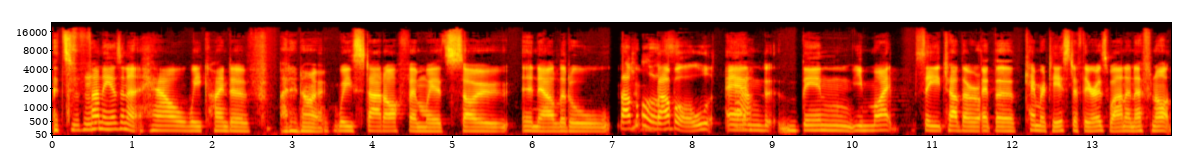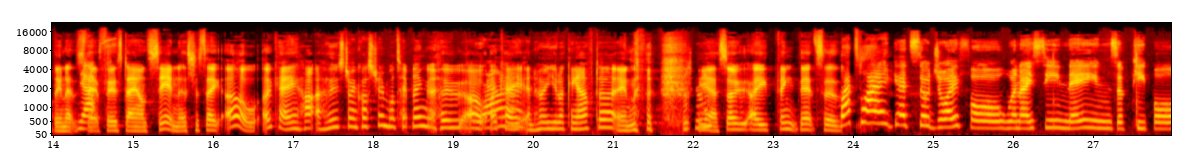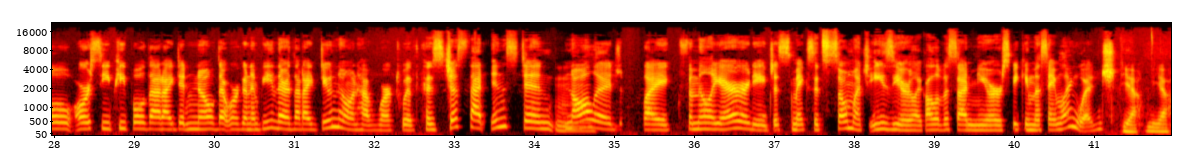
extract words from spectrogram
It's mm-hmm. funny, isn't it? How we kind of, I don't know, we start off and we're so in our little Bubbles. bubble, and then you might see each other at the camera test if there is one, and if not, then it's that first day on set, and it's just like, oh, okay, who's doing costume? What's happening? Who? Oh, okay, and who are you looking after? And mm-hmm. yeah, so I think that's a That's why I get so joyful when I see names of people or see people that I didn't know that were going to be there that I do know and have worked with. Because just that instant mm. knowledge, like familiarity, just makes it so much easier. Like all of a sudden you're speaking the same language. Yeah, yeah.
